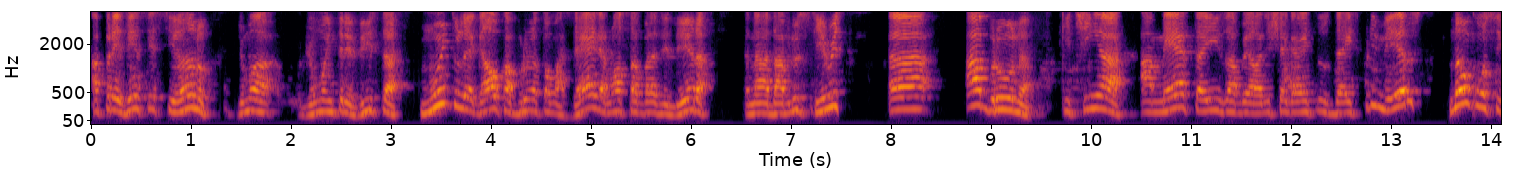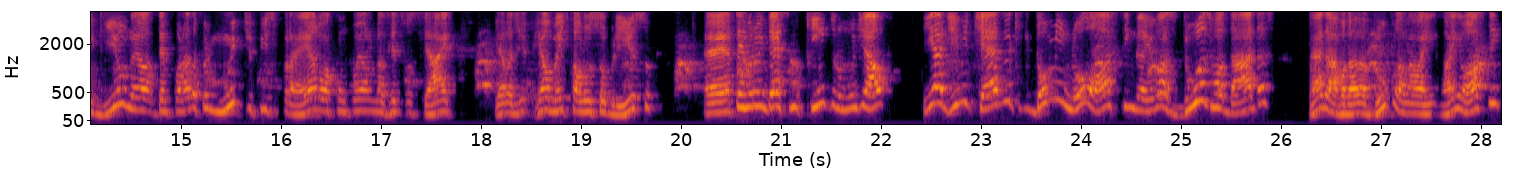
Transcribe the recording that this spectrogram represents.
a presença esse ano de uma, de uma entrevista muito legal com a Bruna Tomazelli, a nossa brasileira na W Series. Uh, a Bruna, que tinha a meta Isabela, de chegar entre os 10 primeiros, não conseguiu, né? A temporada foi muito difícil para ela, eu acompanho ela nas redes sociais, e ela realmente falou sobre isso. É, terminou em 15 no Mundial. E a Jimmy Chadwick dominou Austin, ganhou as duas rodadas, né, da rodada dupla lá em, lá em Austin.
